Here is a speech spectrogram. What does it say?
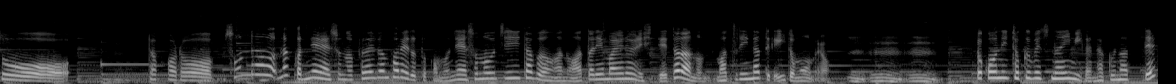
そう。だから、そんな、なんかね、そのプライドンパレードとかもね、そのうち多分あの当たり前のようにして、ただの祭りになっていいと思うのよ。うんうんうん。そこに特別な意味がなくなって、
